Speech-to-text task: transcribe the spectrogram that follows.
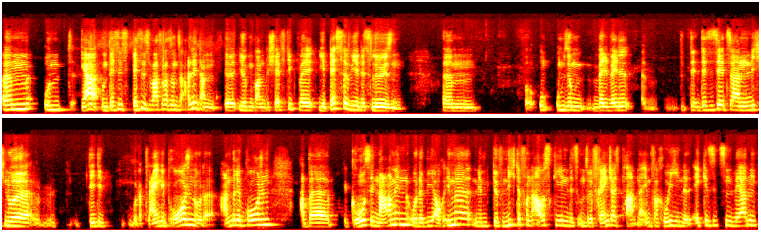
Ähm, und ja, und das ist, das ist was, was uns alle dann äh, irgendwann beschäftigt, weil je besser wir das lösen, ähm, um, umso, weil, weil äh, das ist jetzt dann nicht nur die, die, oder kleine Branchen oder andere Branchen, aber große Namen oder wie auch immer, wir dürfen nicht davon ausgehen, dass unsere Franchise-Partner einfach ruhig in der Ecke sitzen werden,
